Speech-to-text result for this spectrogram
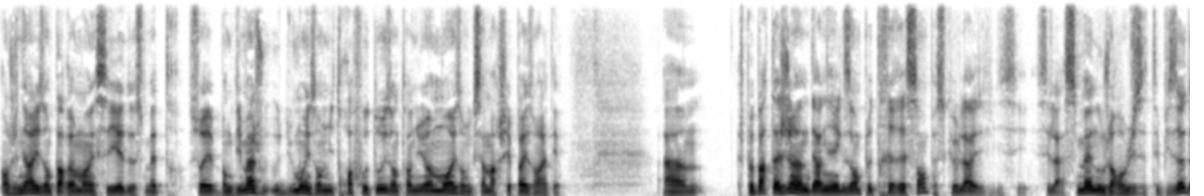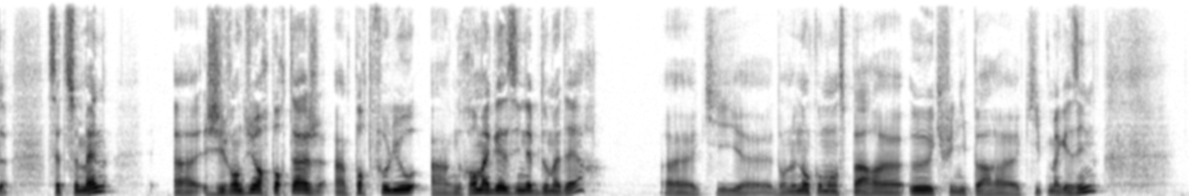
En général, ils n'ont pas vraiment essayé de se mettre sur les banques d'images, ou, du moins ils ont mis trois photos, ils ont entendu un mois, ils ont vu que ça marchait pas, ils ont arrêté. Euh, je peux partager un dernier exemple très récent, parce que là, c'est la semaine où j'enregistre cet épisode. Cette semaine, euh, j'ai vendu un reportage, un portfolio à un grand magazine hebdomadaire, euh, qui, euh, dont le nom commence par E et qui finit par Keep Magazine.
